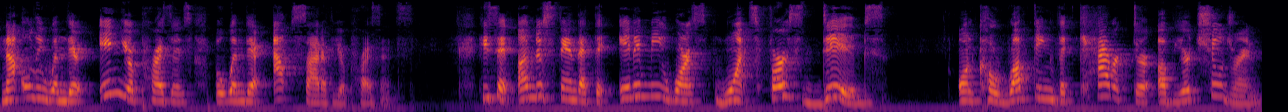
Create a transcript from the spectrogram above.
not only when they're in your presence, but when they're outside of your presence. He said, understand that the enemy wants, wants first dibs on corrupting the character of your children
